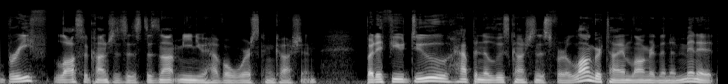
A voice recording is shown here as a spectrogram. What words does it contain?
brief loss of consciousness does not mean you have a worse concussion. But if you do happen to lose consciousness for a longer time, longer than a minute,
